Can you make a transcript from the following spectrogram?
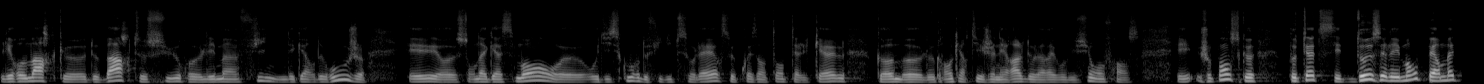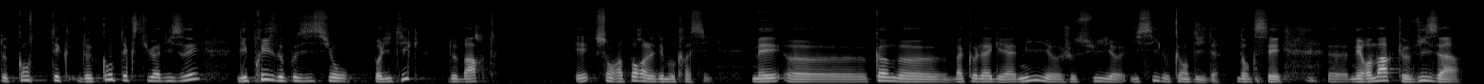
les remarques de Barthes sur euh, les mains fines des gardes rouges et euh, son agacement euh, au discours de Philippe Soler, se présentant tel quel comme euh, le grand quartier général de la Révolution en France. Et je pense que peut-être ces deux éléments permettent de contextualiser les prises de position politiques de Barthes et son rapport à la démocratie. Mais euh, comme euh, ma collègue et amie, euh, je suis ici le candide. Donc c'est, mes remarques visent à,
